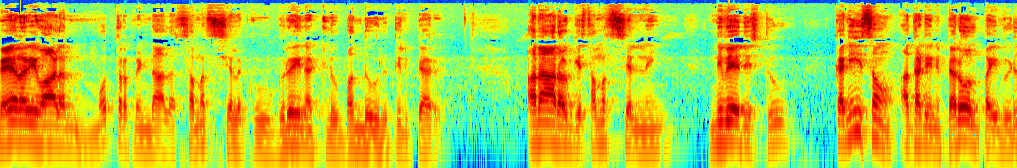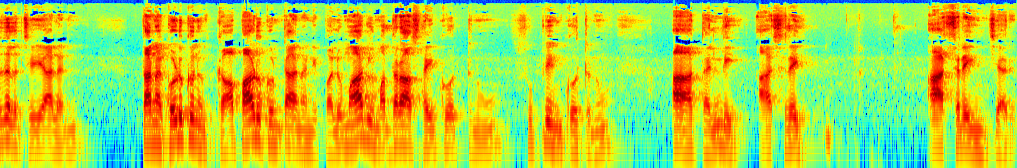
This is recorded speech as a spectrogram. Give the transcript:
పేరరివాళన్ మూత్రపిండాల సమస్యలకు గురైనట్లు బంధువులు తెలిపారు. అనారోగ్య సమస్యల్ని నివేదిస్తూ కనీసం అతడిని పెరోల్పై విడుదల చేయాలని తన కొడుకును కాపాడుకుంటానని పలుమార్లు మద్రాస్ హైకోర్టును సుప్రీంకోర్టును ఆ తల్లి ఆశ్రయి ఆశ్రయించారు.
